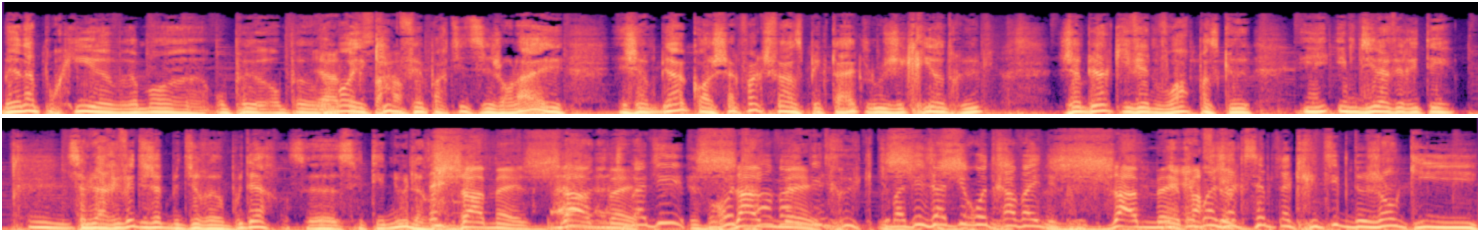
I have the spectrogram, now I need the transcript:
Mais il y en a pour qui euh, vraiment euh, on peut, on peut vraiment, et arabe. fait partie de ces gens-là. Et, et j'aime bien quand à chaque fois que je fais un spectacle ou j'écris un truc, j'aime bien qu'ils viennent voir parce que il, il me dit la vérité. Ça lui arrivait déjà de me dire, euh, Boudère, c'était nul. hein. Jamais, Ah, Tu jamais, m'as dit, retravaille des trucs. Tu m'as déjà dit, retravaille des trucs. jamais. Mais, et moi, que- j'accepte la critique de gens qui.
